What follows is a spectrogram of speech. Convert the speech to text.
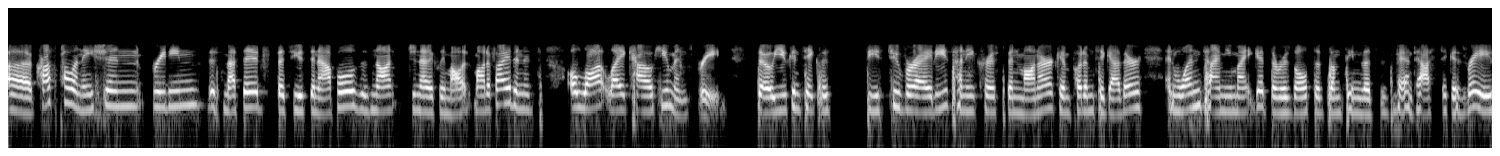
uh, cross pollination breeding, this method that's used in apples, is not genetically mod- modified, and it's a lot like how humans breed. So you can take this these two varieties, Honeycrisp and MonArk, and put them together. And one time you might get the results of something that's as fantastic as Rave,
